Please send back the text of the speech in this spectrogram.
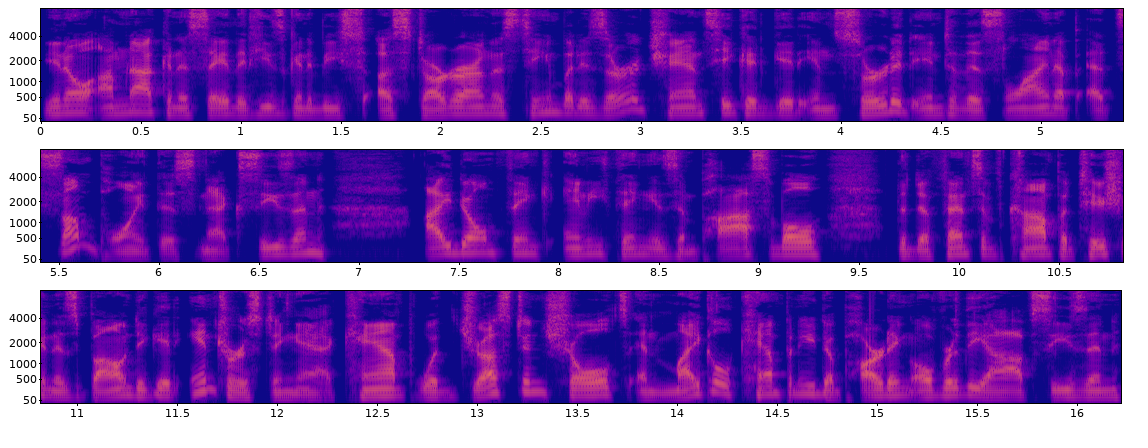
You know, I'm not going to say that he's going to be a starter on this team, but is there a chance he could get inserted into this lineup at some point this next season? I don't think anything is impossible. The defensive competition is bound to get interesting at camp with Justin Schultz and Michael Kempny departing over the offseason.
